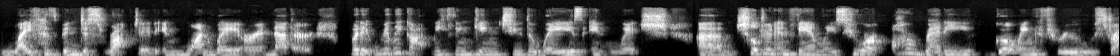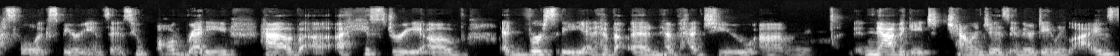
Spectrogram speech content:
life has been disrupted in one way or another. But it really got me thinking to the ways in which um, children and families who are already going through stressful experiences, who already have a, a history of adversity and have and have had to um, navigate challenges in their daily lives,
